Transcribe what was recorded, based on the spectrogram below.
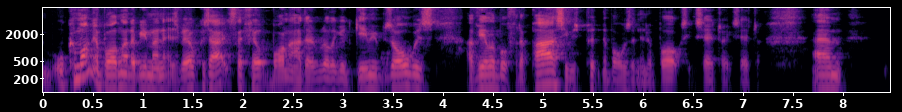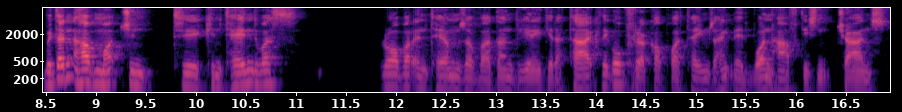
we'll come on to Borna in a wee minute as well, because I actually felt Borna had a really good game. He was always available for the pass, he was putting the balls into the box, etc. etc. Um, we didn't have much in, to contend with, Robert, in terms of a Dundee United attack. They got through a couple of times. I think they had one half decent chance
